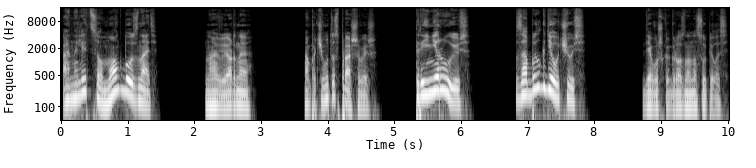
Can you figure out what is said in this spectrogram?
А на лицо мог бы узнать? Наверное. А почему ты спрашиваешь? Тренируюсь. Забыл, где учусь? Девушка грозно насупилась.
